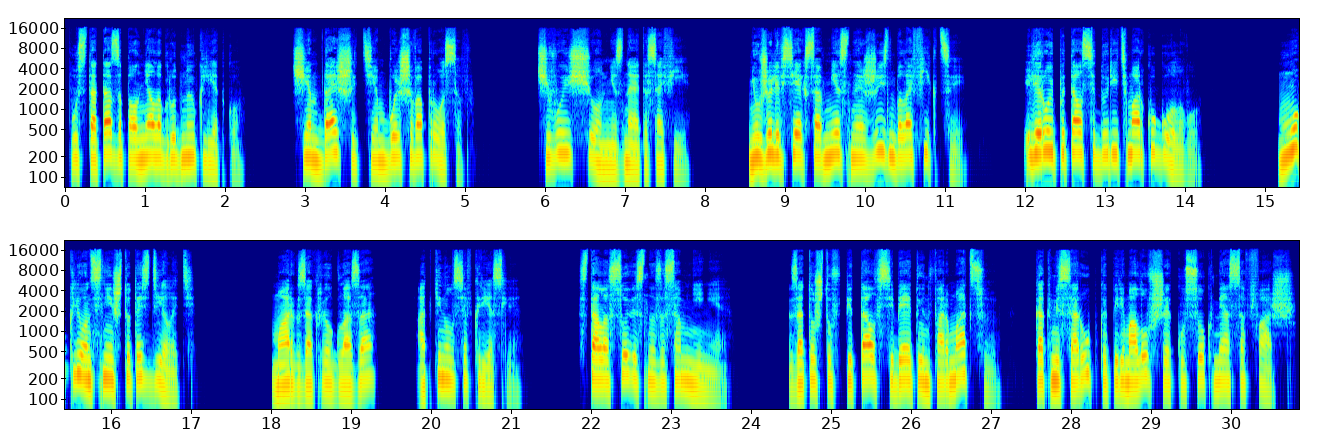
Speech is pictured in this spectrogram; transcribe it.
Пустота заполняла грудную клетку. Чем дальше, тем больше вопросов. Чего еще он не знает о Софии? Неужели вся их совместная жизнь была фикцией? Или Рой пытался дурить Марку голову? Мог ли он с ней что-то сделать? Марк закрыл глаза откинулся в кресле. Стало совестно за сомнение. За то, что впитал в себя эту информацию, как мясорубка, перемоловшая кусок мяса фарш.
